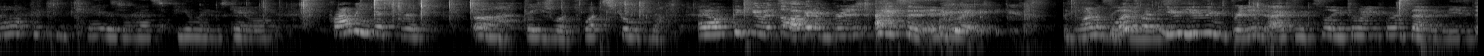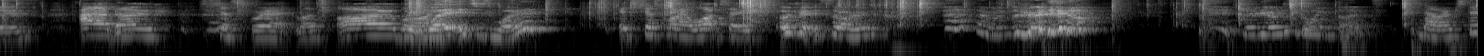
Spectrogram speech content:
I don't think he cares or has feelings, Caleb. Probably just says, ugh, these ones, what's strong enough? I don't think he would talk in a British accent anyway. One of the What's Ganons. with you using British accents like 24 7 these days? I don't know. It's just for it. Like, oh boy. Wait, what? It's just what? It's just what I want, so Okay, sorry. I misheard you. Maybe I'm just going nuts. no, I'm still.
